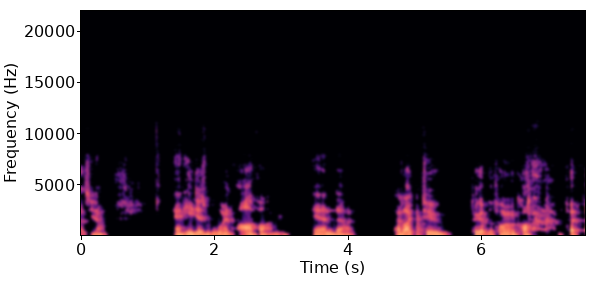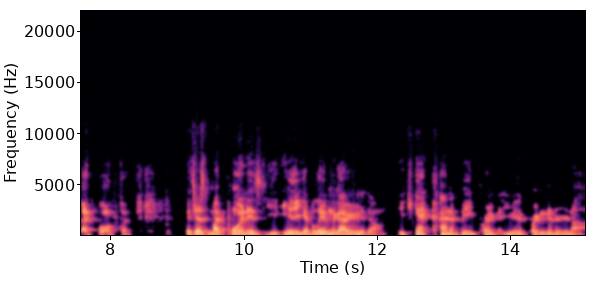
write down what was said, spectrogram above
was, you know. And he just went off on me. And uh, I'd like to pick up the phone call, but I won't. But It's just my point is you, either you believe in the guy or you don't. You can't kind of be pregnant. You're either pregnant or you're not,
